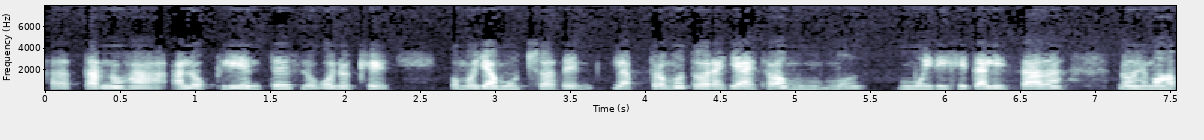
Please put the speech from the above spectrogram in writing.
adaptarnos a, los clientes. Lo bueno es que como ya muchas de las promotoras ya estaban muy, digitalizadas, nos hemos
